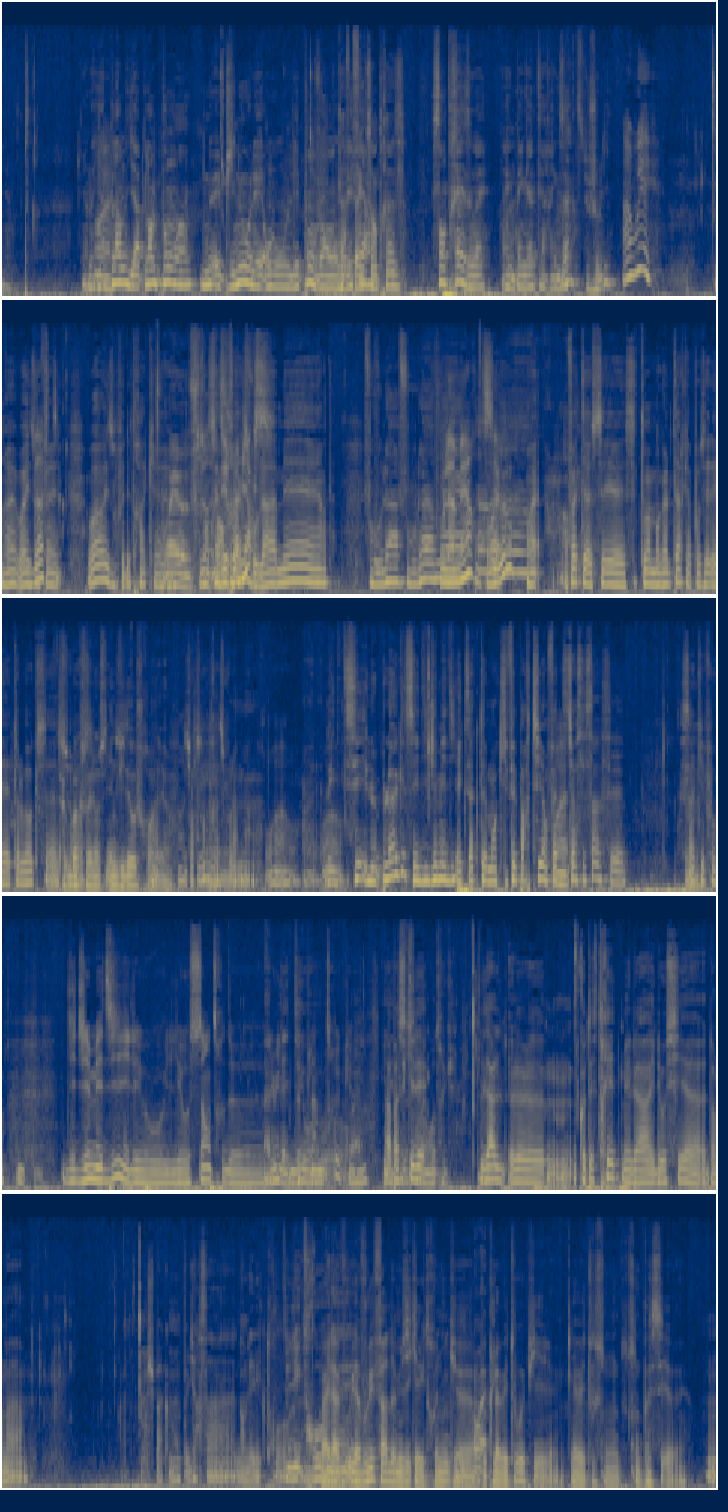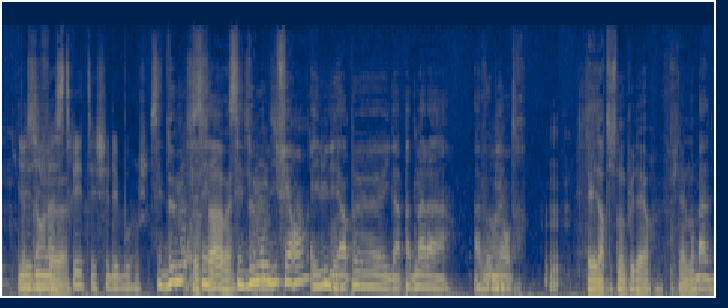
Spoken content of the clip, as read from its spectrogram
Il y, en a, il y a Ouais. plein de- il y a plein de ponts. Hein. Et puis nous, les, on, les ponts, on va, on les faire. 113. 113, ouais, avec Bengalter, exact, c'est joli. Ah oui Ouais, ouais, ils ont fait. Ouais, ouais, ils ont fait des tracks. euh, Ouais, euh, Ils ont fait 113, des remixes. Fou la merde. Fou la, fou la Fou la merde, c'est Ouais, eux ouais. En fait, euh, c'est c'est Thomas Bangalter qui a posé les Tollbox euh, ouais, il y a une vidéo, je crois, d'ailleurs. sur Ok. 113 pour la merde. Waouh. C'est- Le plug, c'est DJ Mehdi. Exactement, qui fait partie en fait. Ouais. Tu vois, c'est ça, c'est c'est ça Mm. qu'il faut. DJ Mehdi, il est au, il est au centre de, Bah, lui, il a de été plein au- de trucs. ouais. hein. Il Ah, parce qu'il est- un gros truc. Il a le, le côté street, mais là, il est aussi euh, dans la. Je sais pas comment on peut dire ça, dans l'électro. L'électro. Ouais, il, a, ouais. il a voulu faire de la musique électronique euh, Ouais. peu club et tout, et puis il avait tout son, tout son passé. euh, Il est dans la euh, street et chez les Bourges. C'est deux, mondes- C'est c'est- ça, ouais. c'est deux mondes différents. Et lui, il est un peu. Il a pas de mal à, à voguer Ouais. entre. Et les artistes non plus d'ailleurs, finalement. Bah,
